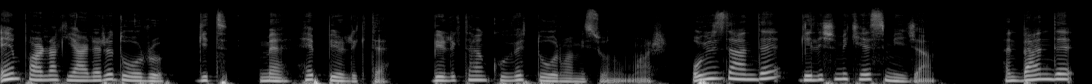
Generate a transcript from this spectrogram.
en parlak yerlere doğru gitme hep birlikte. Birlikten kuvvet doğurma misyonum var. O yüzden de gelişimi kesmeyeceğim. Hani ben de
